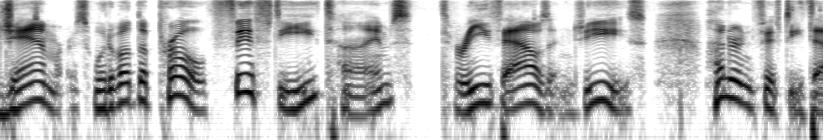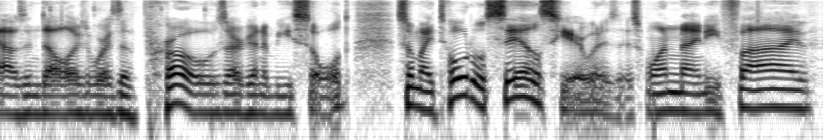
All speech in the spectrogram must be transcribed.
jammers. What about the Pro? 50 times 3000 Geez. $150,000 worth of pros are going to be sold. So my total sales here, what is this? 195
